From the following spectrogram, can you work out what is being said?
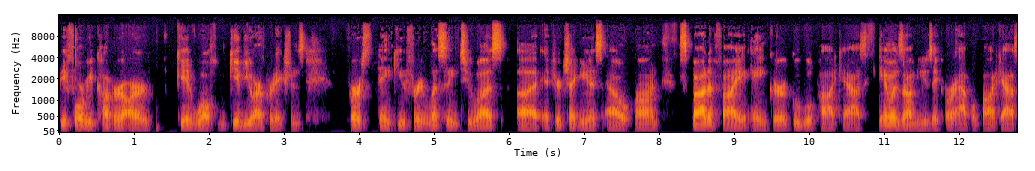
Before we cover our give, well, give you our predictions. First, thank you for listening to us. Uh, if you're checking us out on Spotify, Anchor, Google Podcasts, Amazon Music, or Apple Podcasts,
